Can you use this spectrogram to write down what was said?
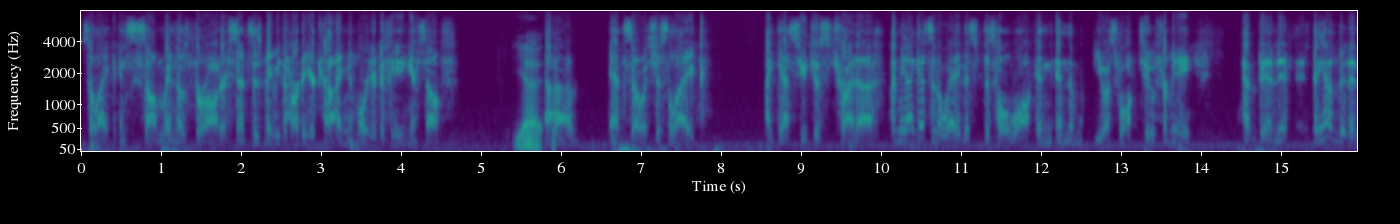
So like in some in those broader senses, maybe the harder you're trying, the more you're defeating yourself. yeah, Um, and so it's just like, I guess you just try to. I mean, I guess in a way, this this whole walk and, and the U.S. walk too for me have been they have been an,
